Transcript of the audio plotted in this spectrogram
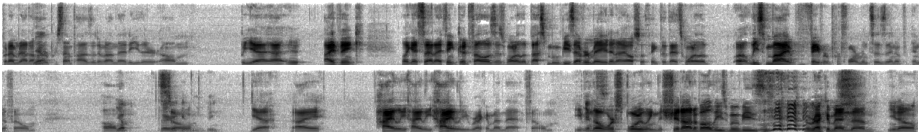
but I'm not 100% positive on that either. Um, but yeah, I, I think, like I said, I think Goodfellas is one of the best movies ever made, and I also think that that's one of the, uh, at least my favorite performances in a, in a film. Um, Yep, very so, good movie. yeah, I highly, highly, highly recommend that film. Even Yes. though we're spoiling the shit out of all these movies, we recommend them. You know,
